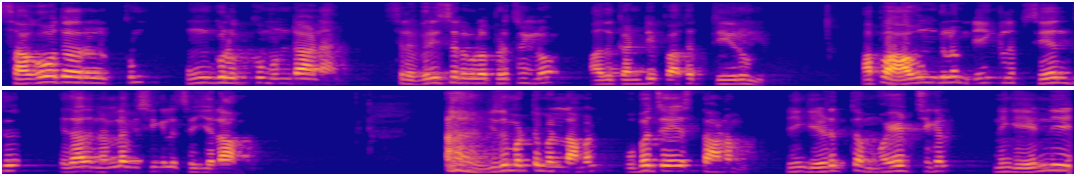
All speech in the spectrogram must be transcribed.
சகோதரர்களுக்கும் உங்களுக்கும் உண்டான சில விரிசல்களோ பிரச்சனைகளோ அது கண்டிப்பாக தீரும். அப்ப அவங்களும் நீங்களும் சேர்ந்து ஏதாவது நல்ல விஷயங்களை செய்யலாம். இது மட்டும் இல்லாமல் உபஜயஸ்தானம் நீங்க எடுத்த முயற்சிகள் நீங்க எண்ணிய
